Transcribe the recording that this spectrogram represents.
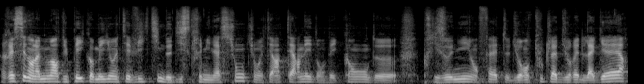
restés dans la mémoire du pays comme ayant été victimes de discrimination, qui ont été internés dans des camps de prisonniers en fait durant toute la durée de la guerre,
